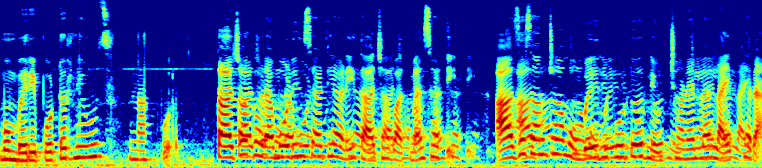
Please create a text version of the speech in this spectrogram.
Mumbai reporter news Nagpur. ताज्या घडामोडींसाठी आणि ताज्या बातम्यांसाठी आजच आमच्या मुंबई रिपोर्टर न्यूज चॅनलला लाईक करा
